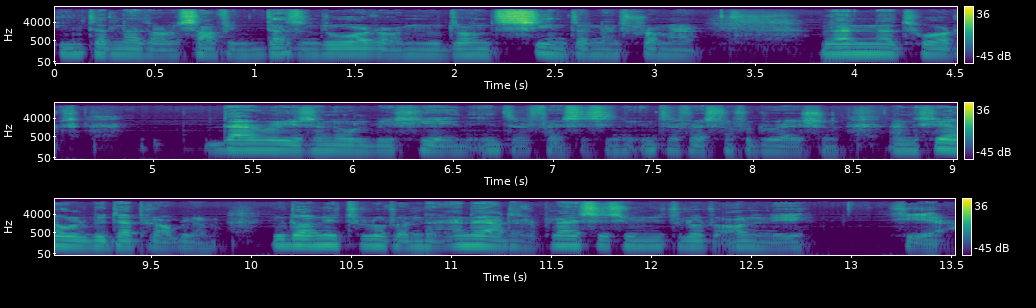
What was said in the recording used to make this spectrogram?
internet or something doesn't work or you don't see internet from a LAN network the reason will be here in interfaces in interface configuration. And here will be the problem. You don't need to look on any other places. You need to look only here.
